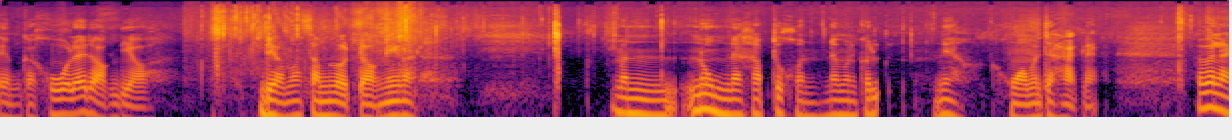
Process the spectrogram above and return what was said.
เต็มกระคู่เลยดอกเดียว เดี๋ยวมาสำรวจดอกนี้ก่อน มันนุ่มนะครับทุกคนแล้วมันก็เนี่ยหัวมันจะหักแหละไม่เป็นไร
